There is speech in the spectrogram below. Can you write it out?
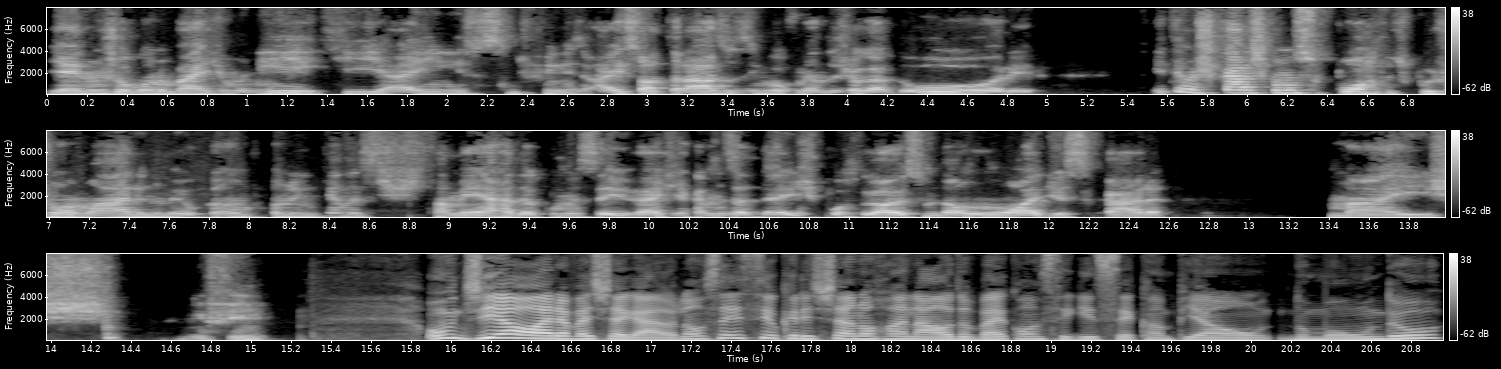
e aí não jogou no Bayern de Munique, aí, enfim, aí só atrasa o desenvolvimento do jogador. E, e tem uns caras que eu não suporto, tipo o João Mário no meio campo, que eu entendo essa merda, eu comecei a vestir a camisa 10 de Portugal, isso me dá um ódio esse cara, mas, enfim... Um dia a hora vai chegar. Eu não sei se o Cristiano Ronaldo vai conseguir ser campeão do mundo,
